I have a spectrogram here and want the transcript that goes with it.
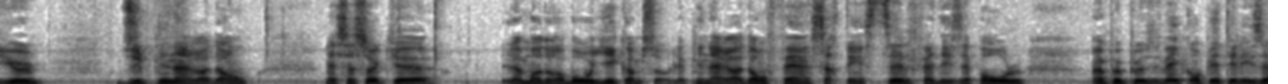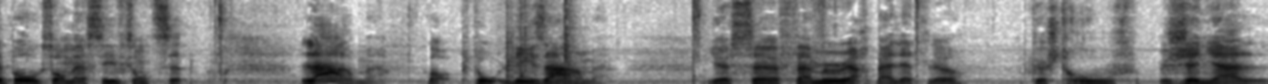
yeux du Plénarodon. Mais c'est sûr que le mode robot, il est comme ça. Le Plénarodon fait un certain style, fait des épaules un peu plus... Il vient compléter les épaules qui sont massives, qui sont petites. L'arme, bon, plutôt les armes, il y a ce fameux arbalète-là que je trouve génial.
